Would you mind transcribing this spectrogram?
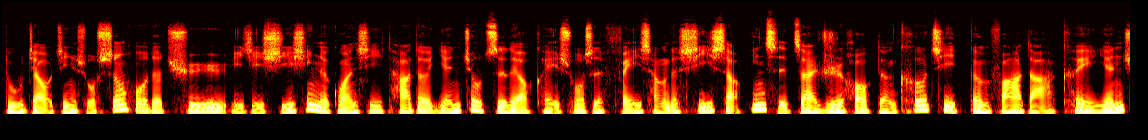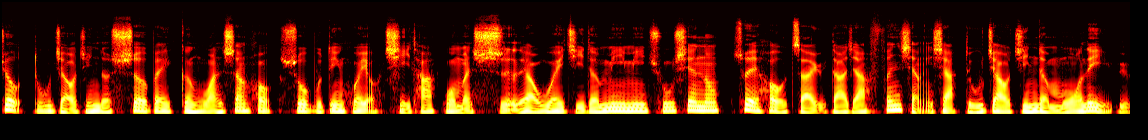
独角鲸所生活的区域以及习性的关系，它的研究资料可以说是非常的稀少。因此，在日后等科技更发达，可以研究独角鲸的设备更完善后，说不定会有其他我们始料未及的秘密出现哦。最后再与大家分享一下独角鲸的魔力与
